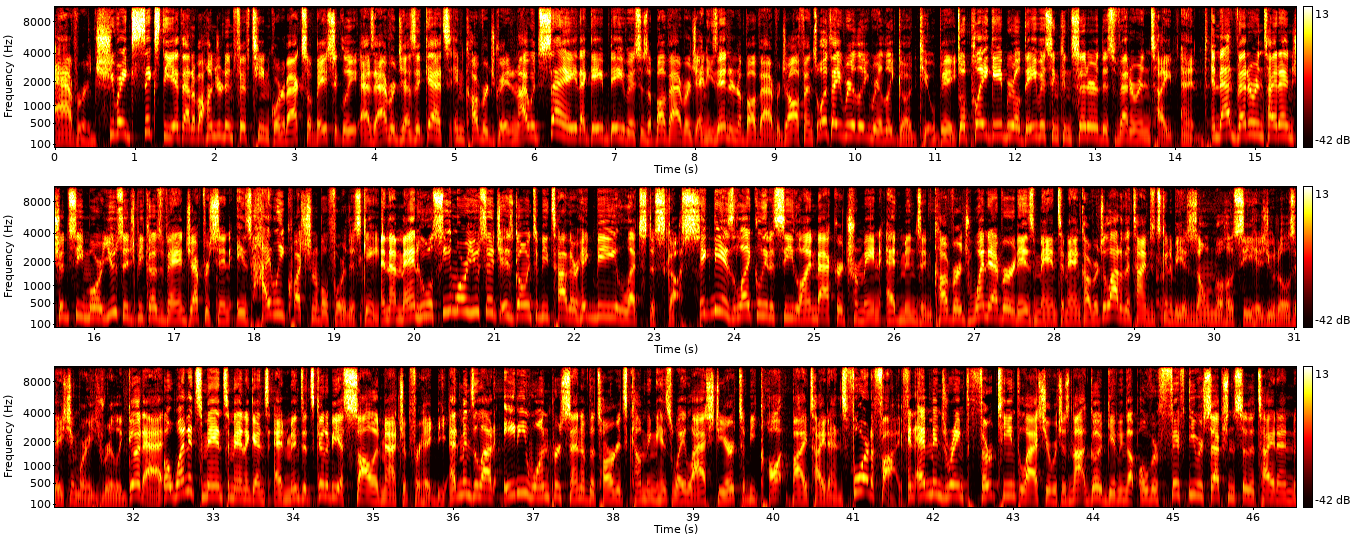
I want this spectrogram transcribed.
average. He ranked 60th out of 115 quarterbacks, so basically as average as it gets in coverage grade, and I would say that Gabe Davis is above average and he's in an above average offense with a really, really good QB. So play Gabriel Davis and consider this veteran tight end. And that veteran tight end should see more usage because Van Jefferson is highly questionable for this game. And that man who will see see more usage is going to be Tyler Higbee. Let's discuss. Higbee is likely to see linebacker Tremaine Edmunds in coverage whenever it is man to man coverage. A lot of the times it's going to be a zone where he'll see his utilization where he's really good at. But when it's man to man against Edmunds, it's going to be a solid matchup for Higbee. Edmunds allowed 81% of the targets coming his way last year to be caught by tight ends, four out of five. And Edmunds ranked 13th last year, which is not good, giving up over 50 receptions to the tight end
